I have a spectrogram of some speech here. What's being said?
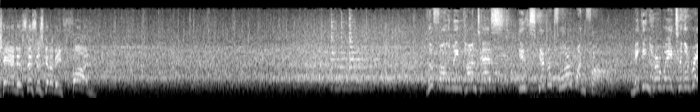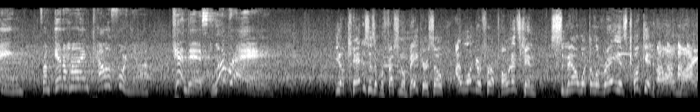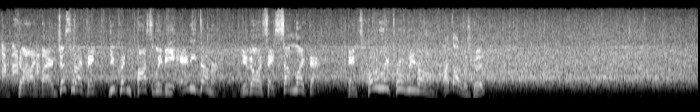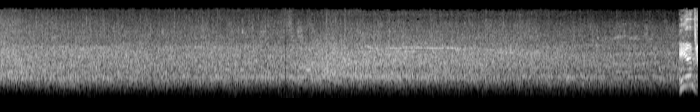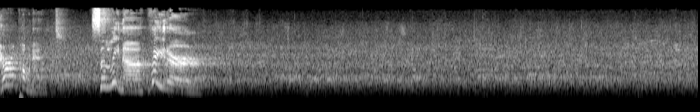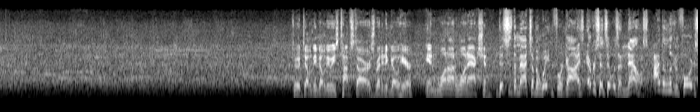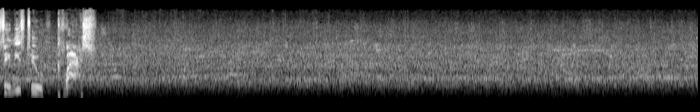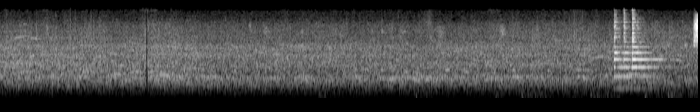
Candice. This is going to be fun. The following contest is scheduled for one fall. Making her way to the ring from Anaheim, California, Candice LeRae. You know, Candice is a professional baker, so I wonder if her opponents can smell what the LeRae is cooking. oh, my God, Byron. Just when I think you couldn't possibly be any dumber, you go and say something like that and totally prove me wrong. I thought it was good. And her opponent, Zelina Vega. Two of WWE's top stars ready to go here in one-on-one -on -one action. This is the match I've been waiting for, guys. Ever since it was announced, I've been looking forward to seeing these two clash.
